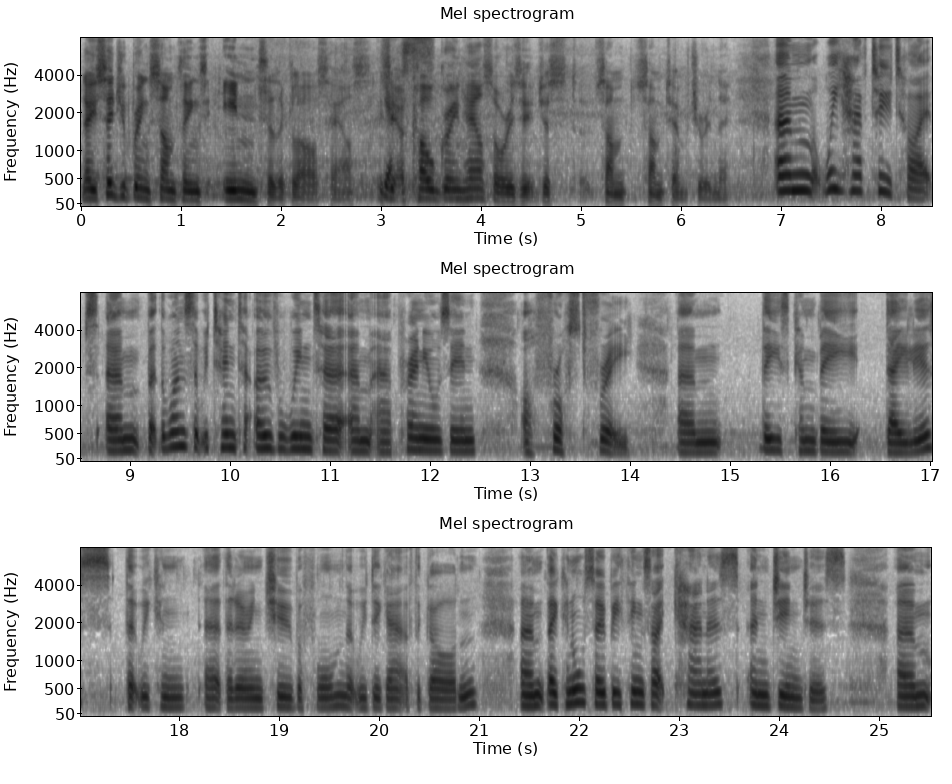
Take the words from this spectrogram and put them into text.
Now you said you bring some things into the glass house. Is it a cold greenhouse or is it just some some temperature in there? Um, we have two types, um, but the ones that we tend to overwinter um, our perennials in are frost free. Um, these can be dahlias that we can uh, that are in tuber form that we dig out of the garden. Um, they can also be things like cannas and gingers. Um,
